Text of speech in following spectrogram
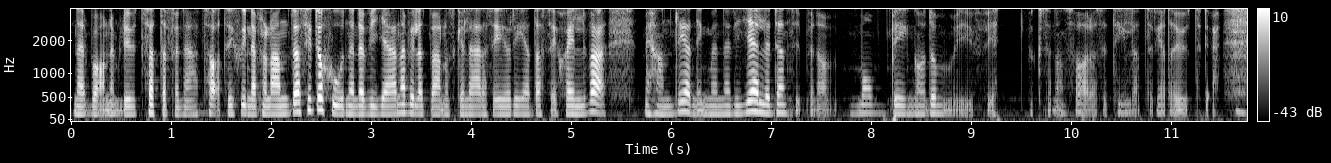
när barnen blir utsatta för näthat. Till skillnad från andra situationer där vi gärna vill att barnen ska lära sig att reda sig själva med handledning. Men när det gäller den typen av mobbing och de är ju vuxenansvar att se till att reda ut det. Mm.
